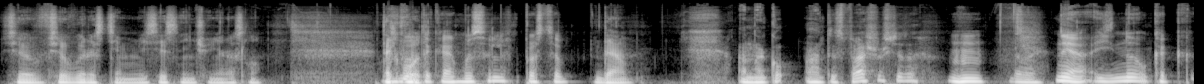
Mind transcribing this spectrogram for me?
все, все вырастим. Естественно, ничего не росло. Так Нужна вот. такая мысль, просто... Да. А, на... а ты спрашиваешь что-то? Угу. Давай. Не, ну, как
